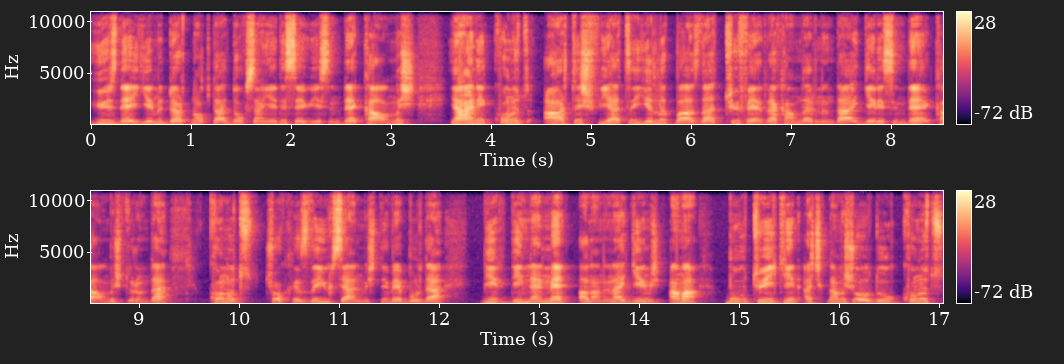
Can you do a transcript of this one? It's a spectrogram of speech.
%24.97 seviyesinde kalmış. Yani konut artış fiyatı yıllık bazda TÜFE rakamlarının da gerisinde kalmış durumda. Konut çok hızlı yükselmişti ve burada bir dinlenme alanına girmiş. Ama bu TÜİK'in açıklamış olduğu konut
